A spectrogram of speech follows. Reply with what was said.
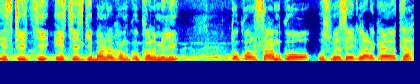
इस चीज़ इस चीज़ की भनक हमको कल मिली। तो कल शाम को उसमें से एक लड़का आया था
